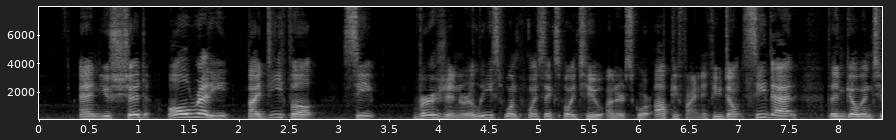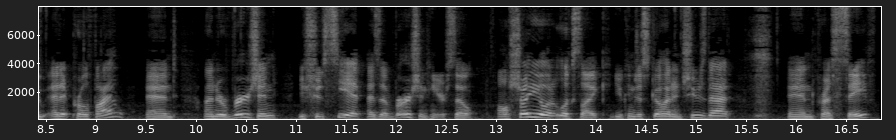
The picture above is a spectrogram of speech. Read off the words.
and you should already, by default, see version release 1.6.2 underscore Optifine. If you don't see that, then go into edit profile, and under version, you should see it as a version here. So I'll show you what it looks like. You can just go ahead and choose that and press save.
